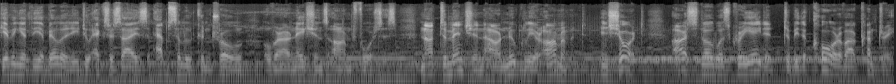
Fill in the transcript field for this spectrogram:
giving it the ability to exercise absolute control over our nation's armed forces, not to mention our nuclear armament. In short, Arsenal was created to be the core of our country.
